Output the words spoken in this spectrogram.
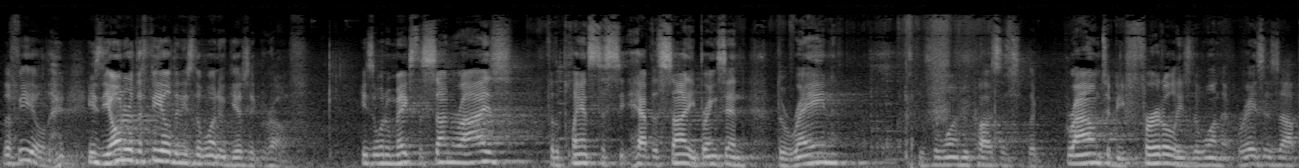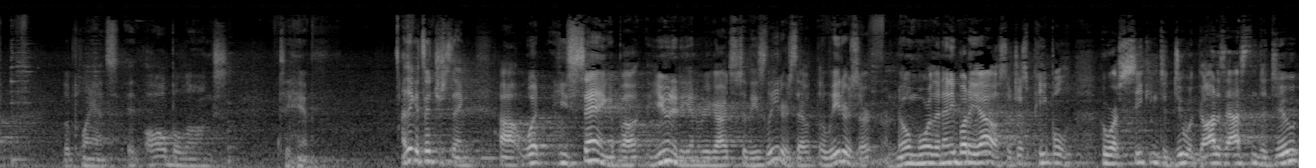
the field. He's the owner of the field, and He's the one who gives it growth. He's the one who makes the sun rise for the plants to see, have the sun. He brings in the rain. He's the one who causes the ground to be fertile. He's the one that raises up the plants. It all belongs to Him. I think it's interesting uh, what he's saying about unity in regards to these leaders. That the leaders are no more than anybody else. They're just people who are seeking to do what God has asked them to do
